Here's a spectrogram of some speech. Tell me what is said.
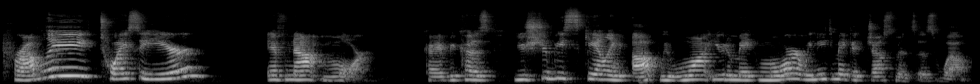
probably twice a year, if not more. Okay, because you should be scaling up. We want you to make more, and we need to make adjustments as well.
